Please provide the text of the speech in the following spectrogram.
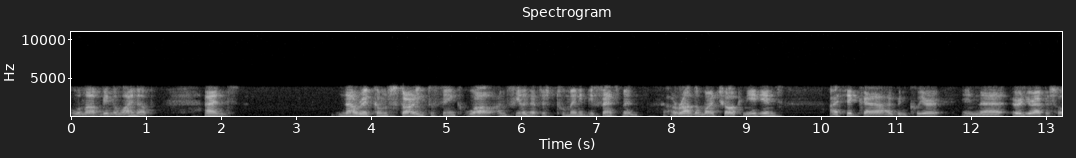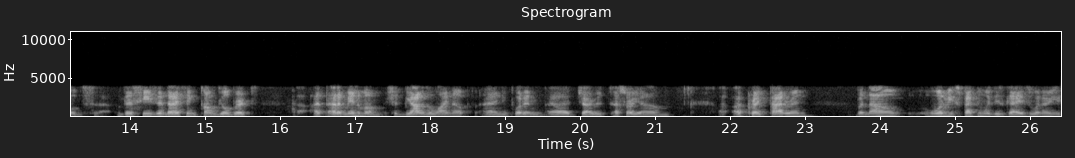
will not be in the lineup. And now, Rick, I'm starting to think, well, I'm feeling that there's too many defensemen around the Montreal Canadiens. I think uh, I've been clear in uh, earlier episodes this season that I think Tom Gilbert, uh, at, at a minimum, should be out of the lineup, and you put in uh, Jared, uh, sorry, um, uh, Craig Patterson. But now, what are we expecting with these guys? When do you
